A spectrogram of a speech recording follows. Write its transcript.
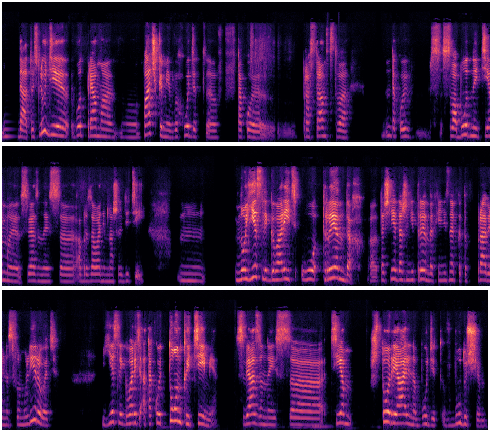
Да, то есть люди вот прямо э, пачками выходят э, в такое пространство ну, такой свободной темы, связанной с э, образованием наших детей. Но если говорить о трендах, точнее даже не трендах, я не знаю, как это правильно сформулировать, если говорить о такой тонкой теме, связанной с тем, что реально будет в будущем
